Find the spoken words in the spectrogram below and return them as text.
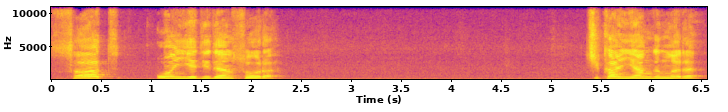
Saat 17'den sonra çıkan yangınları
